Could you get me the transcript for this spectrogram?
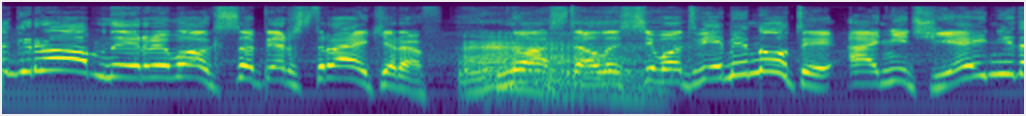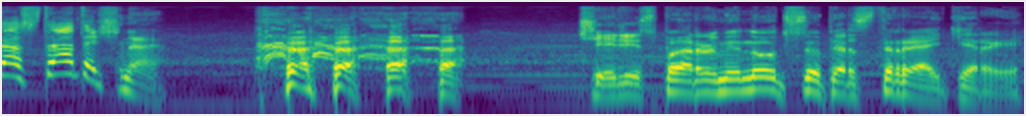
Огромный рывок суперстрайкеров! Но осталось всего две минуты, а ничьей недостаточно. Через пару минут, суперстрайкеры,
